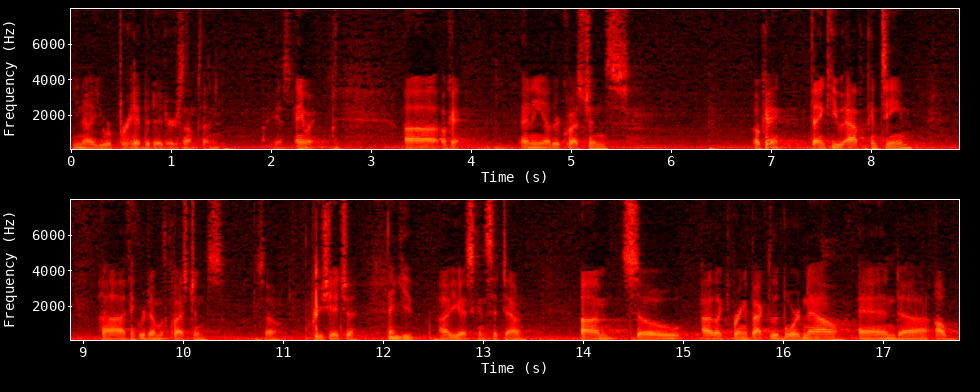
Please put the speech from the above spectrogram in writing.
you know, you were prohibited or something, I guess. Anyway, uh, okay. Any other questions? Okay, thank you applicant team. Uh, I think we're done with questions, so appreciate you. Thank you. Uh, You guys can sit down. Um, So I'd like to bring it back to the board now, and uh, I'll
